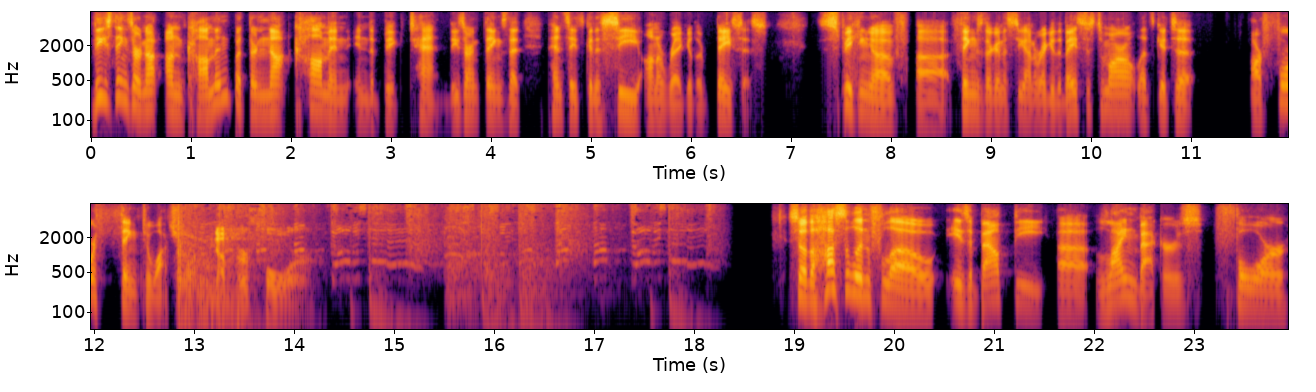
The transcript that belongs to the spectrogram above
these things are not uncommon, but they're not common in the Big Ten. These aren't things that Penn State's going to see on a regular basis. Speaking of uh, things they're going to see on a regular basis tomorrow, let's get to our fourth thing to watch. Number four. So the hustle and flow is about the uh, linebackers for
